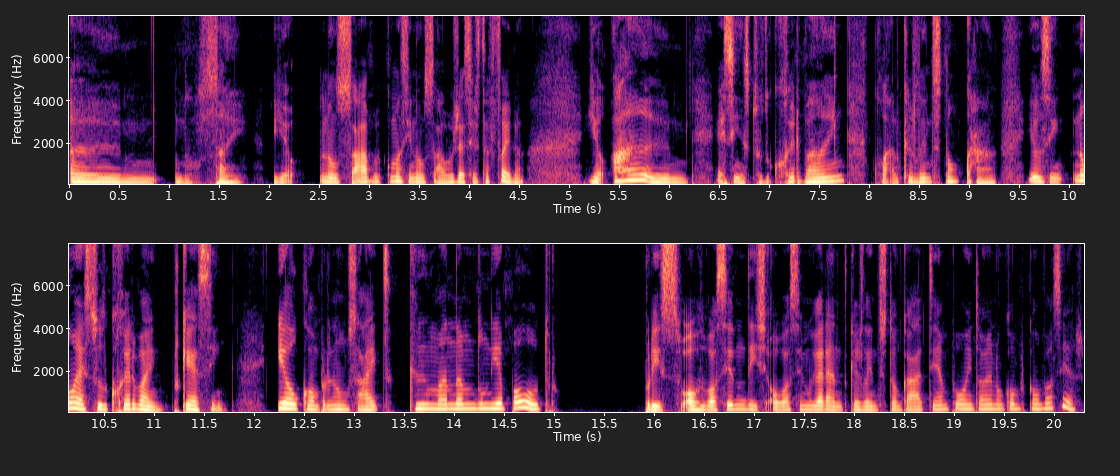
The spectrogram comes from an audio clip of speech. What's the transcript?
ah, Não sei. E eu: Não sabe? Como assim não sabe? Hoje é sexta-feira. E ele: Ah, é assim, se tudo correr bem, claro que as lentes estão cá. E eu assim: Não é se tudo correr bem, porque é assim eu compro num site que manda-me de um dia para o outro. Por isso, ou você me diz, ou você me garante que as lentes estão cá a tempo, ou então eu não compro com vocês.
